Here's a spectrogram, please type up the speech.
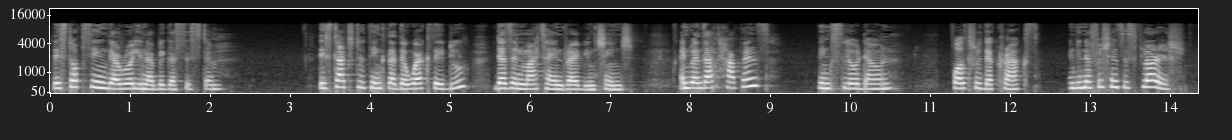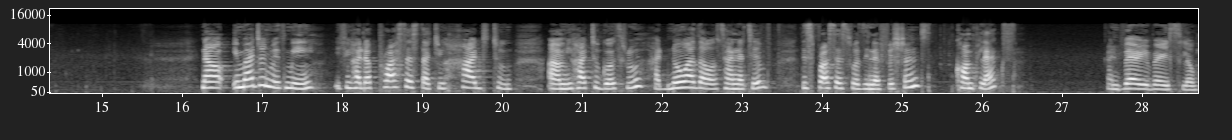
they stop seeing their role in a bigger system. They start to think that the work they do doesn't matter in driving change. And when that happens, things slow down, fall through the cracks, and inefficiencies flourish. Now, imagine with me if you had a process that you had to, um, you had to go through, had no other alternative, this process was inefficient, complex, and very, very slow,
